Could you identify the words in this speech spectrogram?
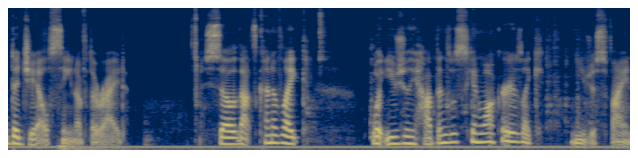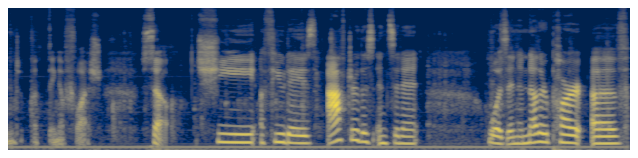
the jail scene of the ride. So that's kind of like what usually happens with skinwalkers. Like you just find a thing of flesh. So she, a few days after this incident, was in another part of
